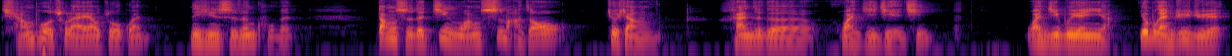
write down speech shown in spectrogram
强迫出来要做官，内心十分苦闷。当时的晋王司马昭就想和这个阮籍结亲，阮籍不愿意啊，又不敢拒绝。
